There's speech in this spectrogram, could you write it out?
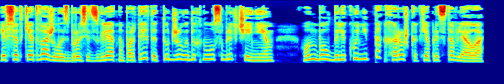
Я все-таки отважилась бросить взгляд на портрет и тут же выдохнула с облегчением. Он был далеко не так хорош, как я представляла.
